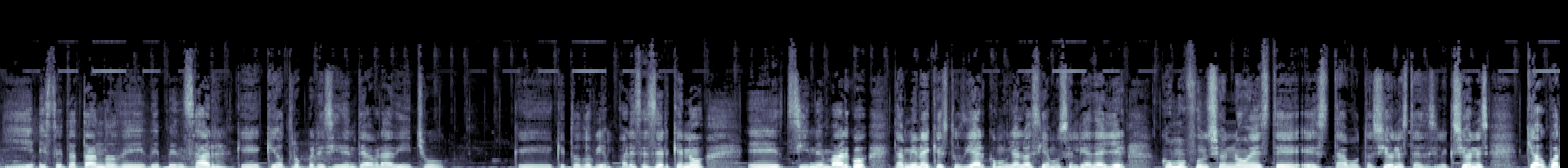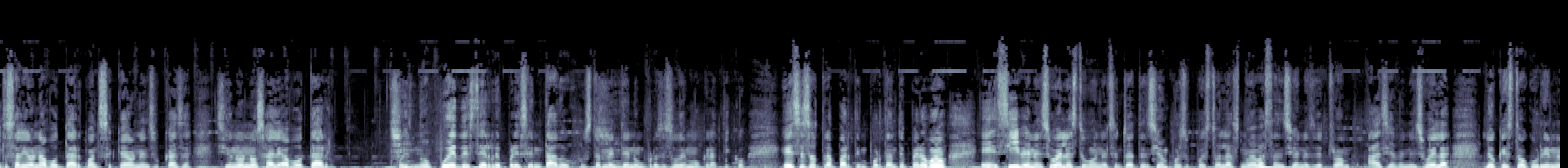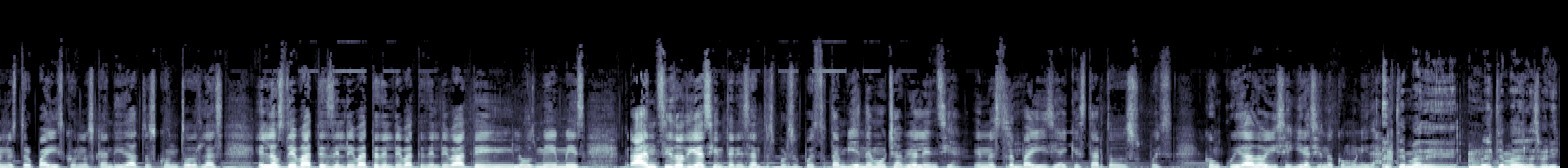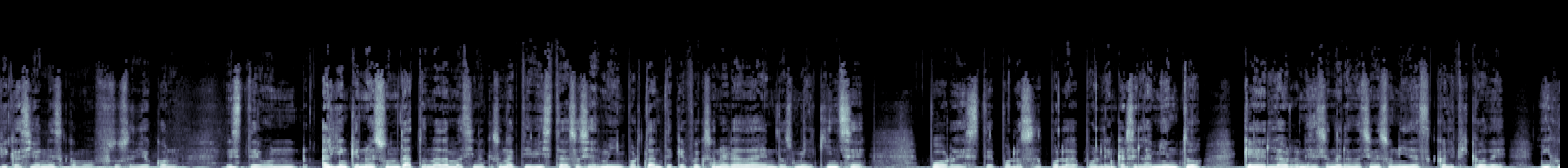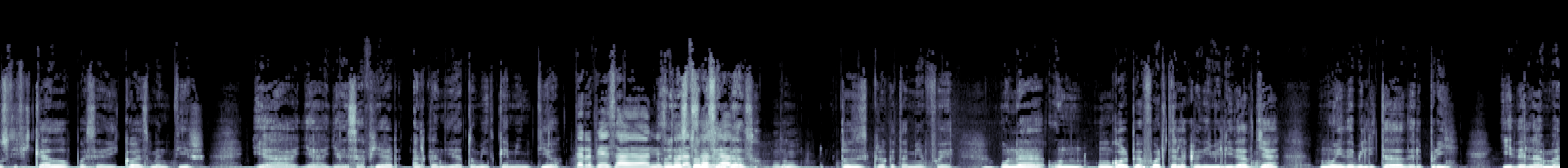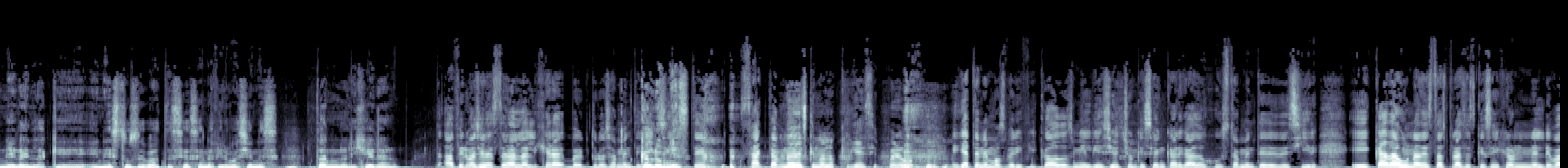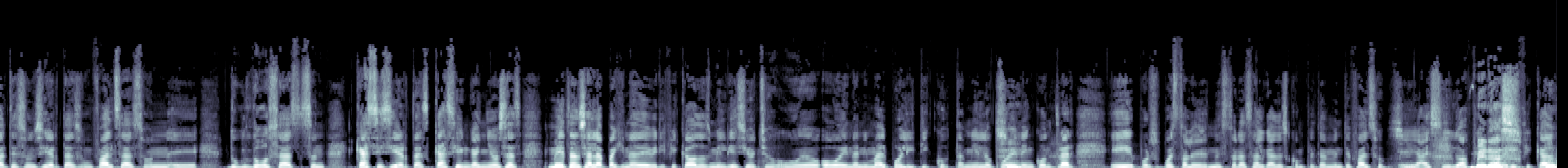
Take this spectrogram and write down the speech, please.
Y estoy tratando de, de pensar qué, qué otro presidente habrá dicho que, todo bien. Parece ser que no. Eh, sin embargo, también hay que estudiar, como ya lo hacíamos el día de ayer, cómo funcionó este esta votación, estas elecciones, cuántos salieron a votar, cuántos se quedaron en su casa. Si uno no sale a votar, pues no puede ser representado justamente en un proceso democrático. Esa es otra parte importante. Pero bueno, eh, sí, Venezuela estuvo en el centro de atención, por supuesto, las nuevas sanciones de Trump hacia Venezuela, lo que está ocurriendo en nuestro país con los candidatos, con todos las, eh, los debates del debate, del debate, del debate, eh, los memes. Han sido días interesantes, por supuesto, también de mucha violencia en nuestro país y hay que estar todos pues con cuidado y seguir haciendo comunidad. El tema de, el tema de las verificaciones, como sucedió con este un alguien que no es un dato nada más sino que es una activista social muy importante que fue exonerada en 2015 por este por los por, la, por el encarcelamiento que la Organización de las Naciones Unidas calificó de injustificado pues se dedicó a desmentir y a, y a, desafiar al candidato Mit que mintió. Te refieres a Néstor Salgado, entonces creo que también fue una un, un golpe fuerte a la credibilidad ya muy debilitada del PRI y de la manera en la que en estos debates se hacen afirmaciones tan a la ligera. Afirmaciones a la ligera, virtuosamente Calumnias. Exactamente, no es que no lo quería decir, pero ya tenemos verificado 2018 que se ha encargado justamente de decir eh, cada una de estas frases que se dijeron en el debate son ciertas, son falsas, son eh, dudosas, son casi ciertas, casi engañosas. Métanse a la página de verificado 2018 o, en Animal Político, también lo pueden encontrar. Eh, por supuesto, la de Néstor Salgado es completamente falso, así lo Verás verificado.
